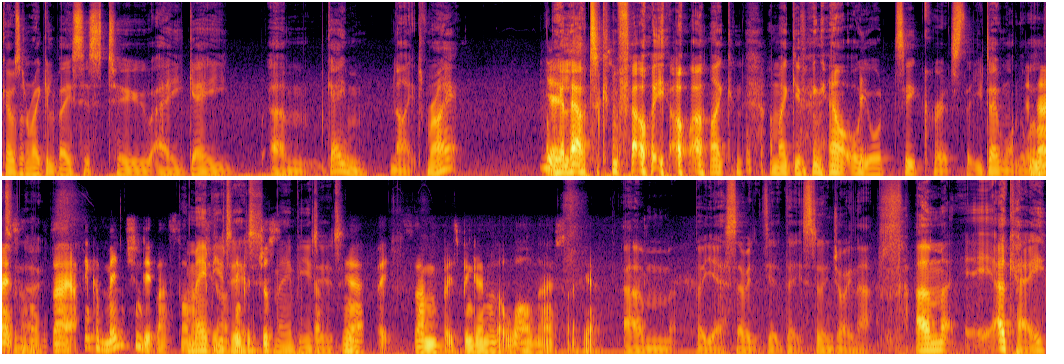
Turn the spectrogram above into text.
goes on a regular basis to a gay um, game night, right? Are we allowed to confess? Oh, am I am I giving out all your secrets that you don't want the world No, it's to a know? whole day. I think I mentioned it last time. Maybe actually. you did. Just, Maybe you did. Yeah, but it's, um, but it's been going a little while now, so yeah. Um, but yeah, so it, they're still enjoying that. Um, okay,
